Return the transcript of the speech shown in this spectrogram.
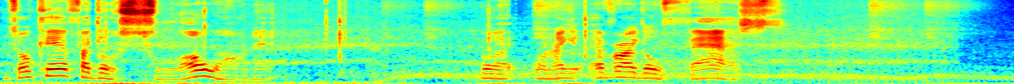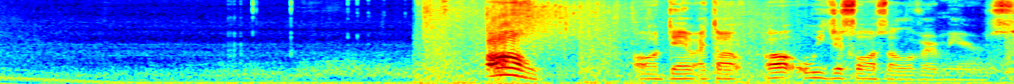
It's okay if I go slow on it. But whenever I go fast... Oh! Oh, damn, I thought... Oh, we just lost all of our mirrors.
